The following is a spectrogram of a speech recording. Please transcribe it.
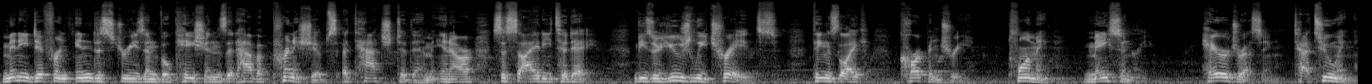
many different industries and vocations that have apprenticeships attached to them in our society today. These are usually trades, things like carpentry, plumbing, masonry, hairdressing, tattooing.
